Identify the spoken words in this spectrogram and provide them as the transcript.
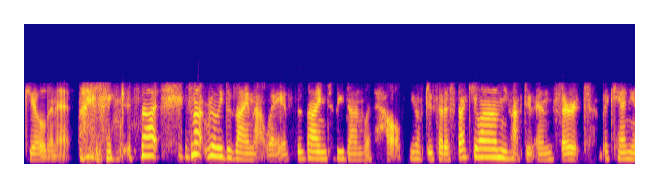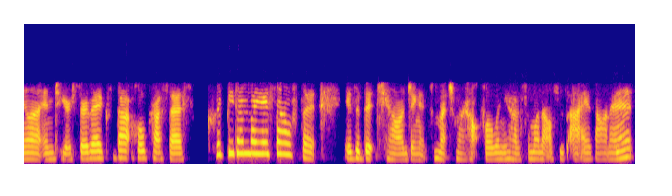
skilled in it. I think it's not it's not really designed that way. It's designed to be done with help. You have to set a speculum, you have to insert the cannula into your cervix. That whole process could be done by yourself, but is a bit challenging. It's much more helpful when you have someone else's eyes on it.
